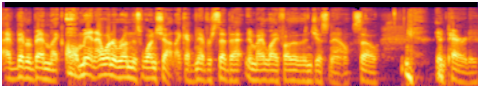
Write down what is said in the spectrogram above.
I've never been like, oh man, I want to run this one shot. Like I've never said that in my life other than just now. So in parody.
